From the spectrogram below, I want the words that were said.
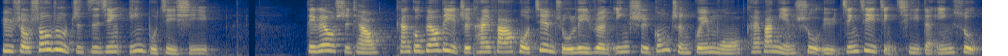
预售收入之资金应不计息。第六十条，看估标的之开发或建筑利润，应视工程规模、开发年数与经济景气等因素。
